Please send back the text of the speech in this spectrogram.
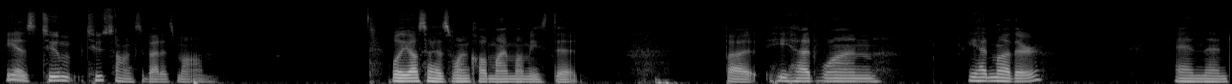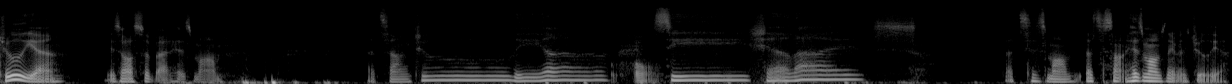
He has two two songs about his mom. Well, he also has one called "My Mummy's Dead." But he had one. He had mother, and then Julia is also about his mom. That song, Julia, Oh, seashell eyes. That's his mom. That's the song. His mom's name is Julia.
